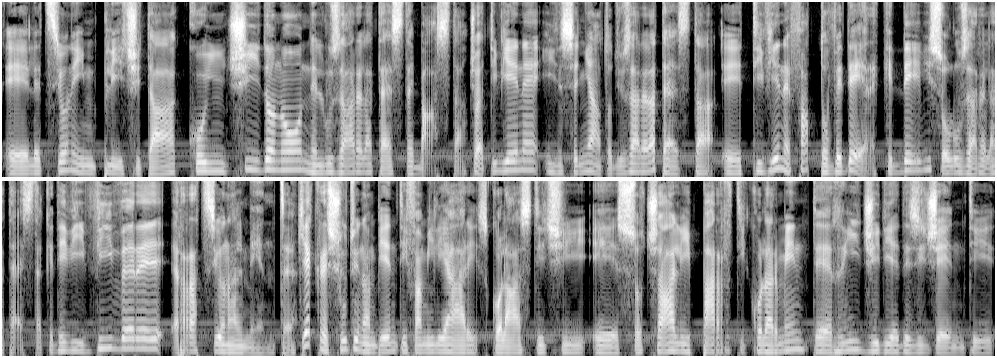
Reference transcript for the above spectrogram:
e lezione direzione implicita coincidono nell'usare la testa e basta. Cioè ti viene insegnato di usare la testa e ti viene fatto vedere che devi solo usare la testa, che devi vivere razionalmente. Chi è cresciuto in ambienti familiari, scolastici e sociali particolarmente rigidi ed esigenti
